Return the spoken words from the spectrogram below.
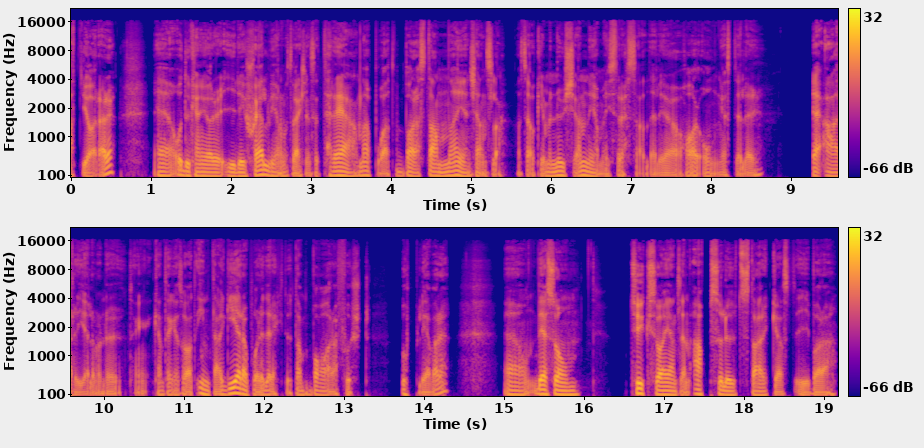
att göra det. Eh, och du kan göra det i dig själv genom att verkligen så, träna på att bara stanna i en känsla. Att säga, okej, okay, men nu känner jag mig stressad eller jag har ångest eller jag är arg eller vad du kan tänka så. Att inte agera på det direkt utan bara först uppleva det Eh, det som tycks vara egentligen absolut starkast i bara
